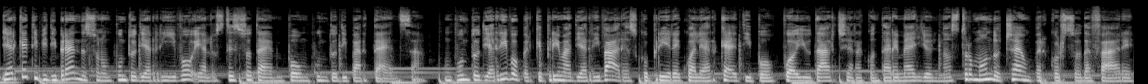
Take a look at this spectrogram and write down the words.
Gli archetipi di brand sono un punto di arrivo e allo stesso tempo un punto di partenza. Un punto di arrivo perché prima di arrivare a scoprire quale archetipo può aiutarci a raccontare meglio il nostro mondo c'è un percorso da fare,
